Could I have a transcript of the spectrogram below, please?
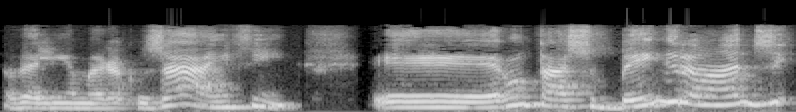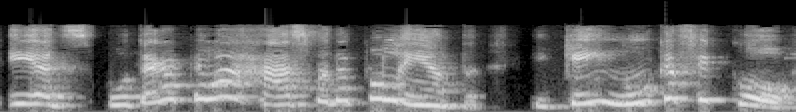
a velhinha maracujá, enfim. É, era um tacho bem grande e a disputa era pela raspa da polenta. E quem nunca ficou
